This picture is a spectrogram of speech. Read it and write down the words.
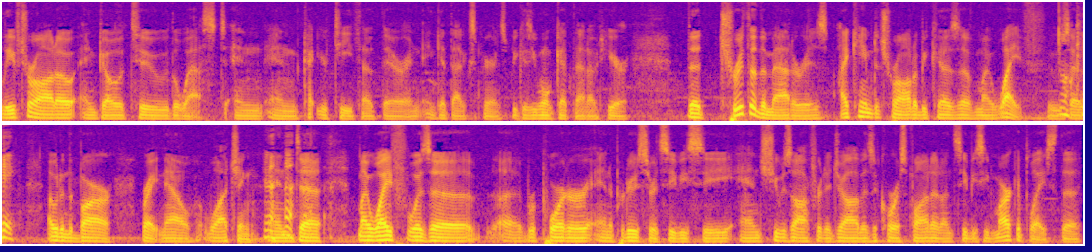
leave Toronto and go to the West and, and cut your teeth out there and, and get that experience because you won't get that out here. The truth of the matter is, I came to Toronto because of my wife, who's out- Okay. out in the bar right now watching. And uh, my wife was a, a reporter and a producer at CBC, and she was offered a job as a correspondent on CBC Marketplace, the,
